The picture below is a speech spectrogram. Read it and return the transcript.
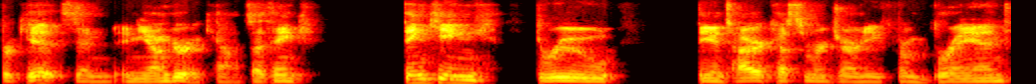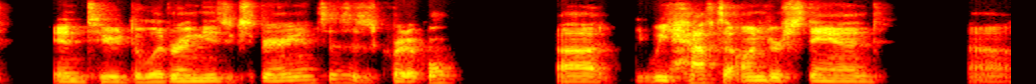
for kids and, and younger accounts. I think thinking through the entire customer journey from brand into delivering these experiences is critical. Uh, we have to understand uh,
